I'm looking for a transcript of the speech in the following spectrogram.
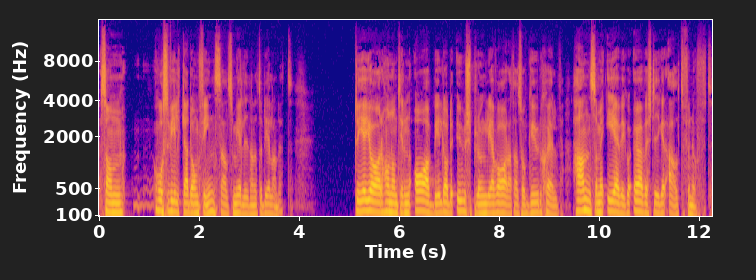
som hos vilka de finns, alltså medlidandet och delandet. Det gör honom till en avbild av det ursprungliga varat, alltså av Gud själv. Han som är evig och överstiger allt förnuft.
